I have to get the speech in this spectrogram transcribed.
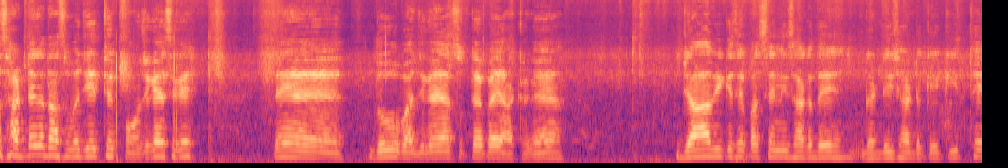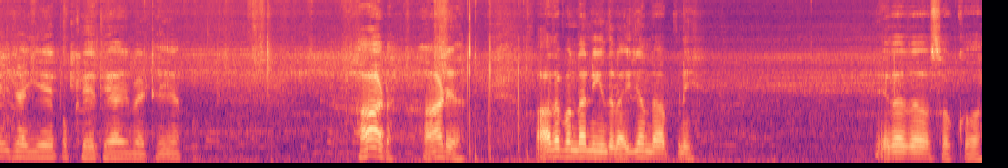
10:30 ਵਜੇ ਇੱਥੇ ਪਹੁੰਚ ਗਏ ਸੀਗੇ ਤੇ 2 ਵੱਜ ਗਏ ਆ, ਸੁੱਤੇ ਪਏ, ਅੱਕ ਗਏ ਆ। ਜਾ ਵੀ ਕਿਸੇ ਪਾਸੇ ਨਹੀਂ ਸਕਦੇ, ਗੱਡੀ ਛੱਡ ਕੇ ਕਿੱਥੇ ਜਾਈਏ, ਭੁੱਖੇ ਤੇ ਆਏ ਬੈਠੇ ਆ। ਹਾਰਡ ਹਾਰਡ ਆ। ਆ ਤਾਂ ਬੰਦਾ ਨੀਂਦ ਲਾਈ ਜਾਂਦਾ ਆਪਣੀ। ਇਹਦਾ ਤਾਂ ਸੌਖਾ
